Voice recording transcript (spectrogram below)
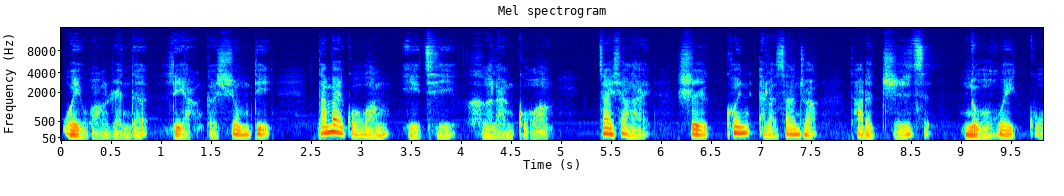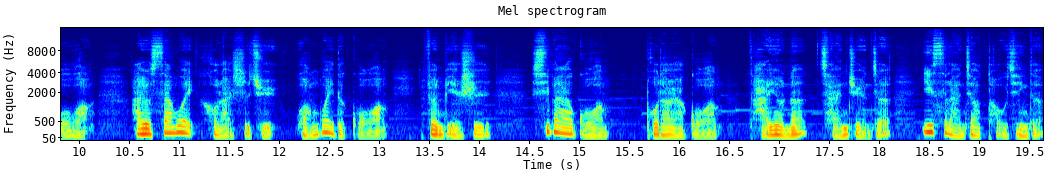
未亡人的两个兄弟，丹麦国王以及荷兰国王。再下来是 Queen Alexandra 他的侄子挪威国王，还有三位后来失去王位的国王，分别是西班牙国王、葡萄牙国王，还有呢缠卷着伊斯兰教头巾的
